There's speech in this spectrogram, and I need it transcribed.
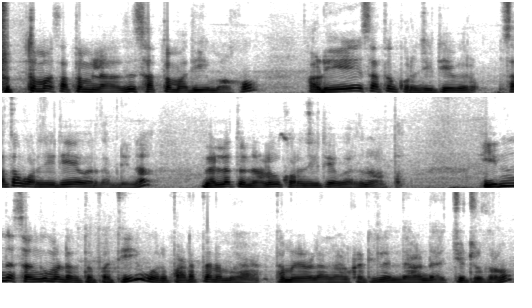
சுத்தமாக சத்தம் இல்லாதது சத்தம் அதிகமாகும். அப்படியே சத்தம் குறைஞ்சிக்கிட்டே வரும். சத்தம் குறைஞ்சிக்கிட்டே வருது அப்படின்னா வெள்ளத்தின் அளவு குறைஞ்சிக்கிட்டே வருதுன்னு அர்த்தம். இந்த சங்கு மண்டபத்தை பற்றி ஒரு படத்தை நம்ம தமிழ் வேளா நாட்காட்டியில் இந்த ஆண்டு அச்சிட்ருக்குறோம்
